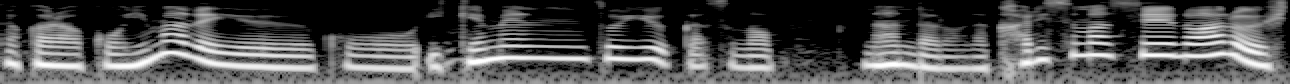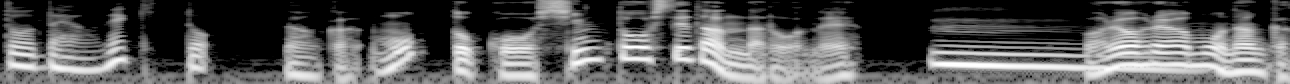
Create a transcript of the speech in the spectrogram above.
だからこう今で言うこうイケメンというかそのなんだろうなカリスマ性のある人だよねきっと。なんかもっとこう浸透してたんだろうね、うーん。我々はもうなんか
